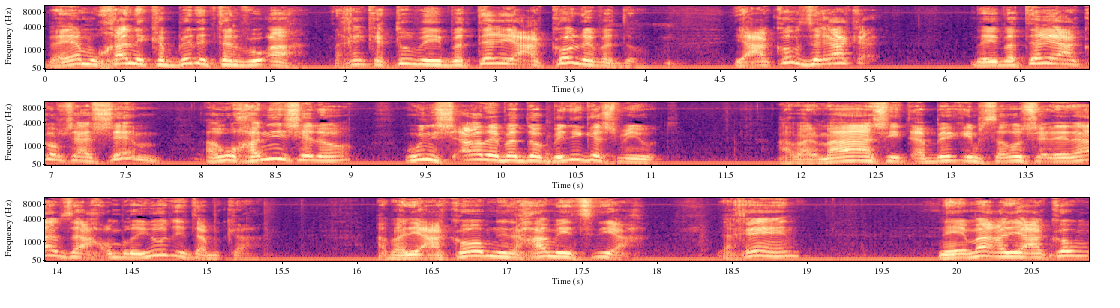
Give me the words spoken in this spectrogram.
והיה מוכן לקבל את הנבואה. לכן כתוב ויוותר יעקב לבדו. יעקב זה רק ויוותר יעקב שהשם הרוחני שלו הוא נשאר לבדו, בלי גשמיות. אבל מה שהתאבק עם שרו של אליו זה החומריות התאבקה. אבל יעקב נלחם והצליח. לכן נאמר על יעקב,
